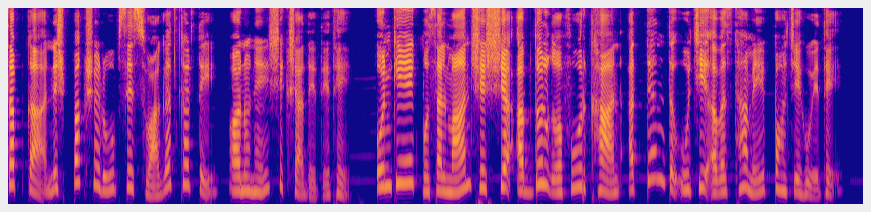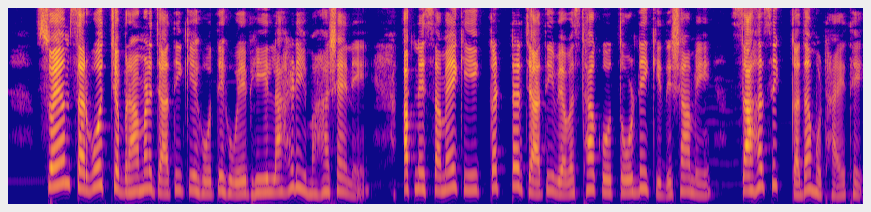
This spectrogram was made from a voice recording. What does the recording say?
सबका निष्पक्ष रूप से स्वागत करते और उन्हें शिक्षा देते थे। उनके एक मुसलमान शिष्य अब्दुल गफूर खान अत्यंत ऊँची अवस्था में पहुँचे हुए थे। स्वयं सर्वोच्च ब्राह्मण जाति के होते हुए भी लाहड़ी महाशय ने अपने समय की कट्टर जाति व्यवस्था को तोड़ने की दिशा में साहसिक कदम उठाए थे।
